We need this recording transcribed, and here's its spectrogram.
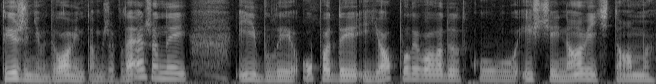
Тижнів два він там вже влежаний. І були опади, і я поливала додатково, і ще й навіть там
